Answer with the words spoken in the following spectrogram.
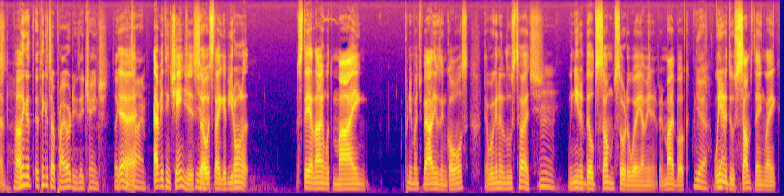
it is. time. Huh? I think it, I think it's our priorities. They change like Yeah. with time. everything changes. So it's like if you don't stay aligned with my pretty much values and goals, then we're gonna lose touch. Mm. We need to build some sort of way. I mean, in my book, Yeah. we yeah. need to do something like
